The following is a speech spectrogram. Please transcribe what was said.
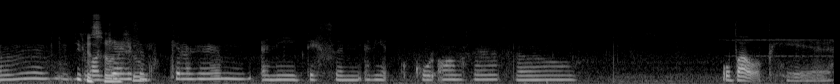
Um, You can summon get anything for killing him? Any different, any cool sets? No. What about up here?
